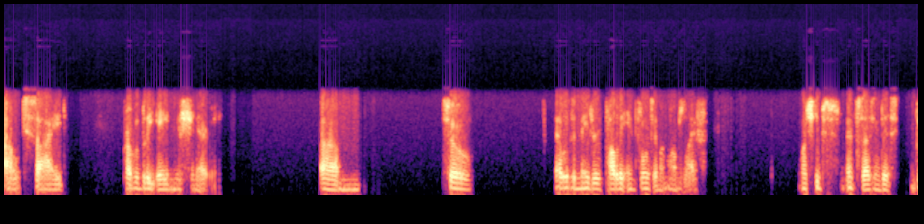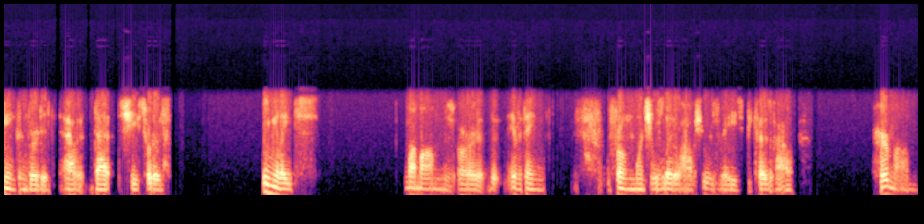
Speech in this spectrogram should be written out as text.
outside, probably a missionary. Um, so that was a major probably influence in my mom's life. When she keeps emphasizing this being converted, how that she sort of emulates my mom's or the, everything from when she was little, how she was raised, because of how her mom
